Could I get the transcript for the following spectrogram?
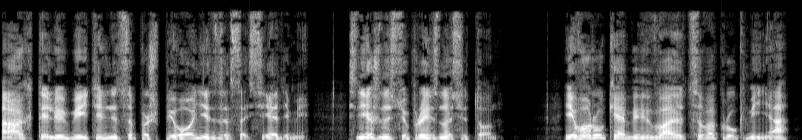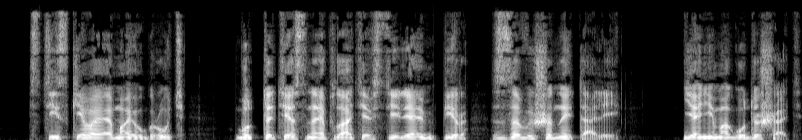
«Ах ты, любительница пошпионить за соседями!» — с нежностью произносит он. Его руки обвиваются вокруг меня, стискивая мою грудь, будто тесное платье в стиле ампир с завышенной талией. Я не могу дышать,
